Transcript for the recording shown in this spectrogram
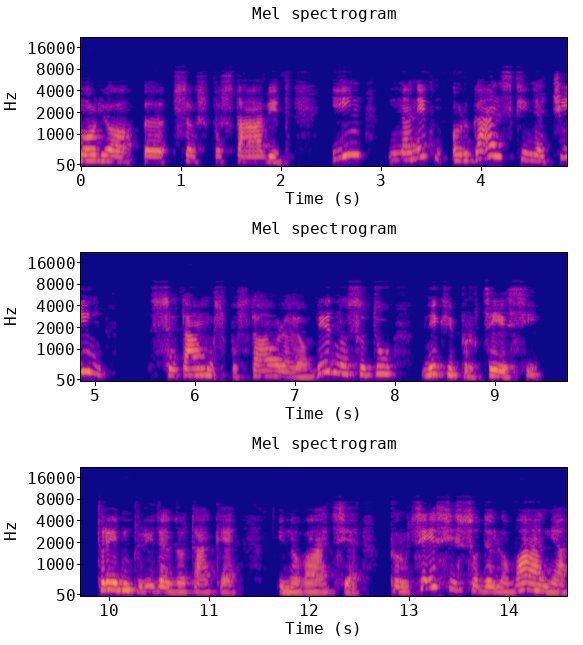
morajo eh, se vzpostaviti in na nek organski način se tam vzpostavljajo. Vedno so tu neki procesi, preden pride do take inovacije, procesi sodelovanja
